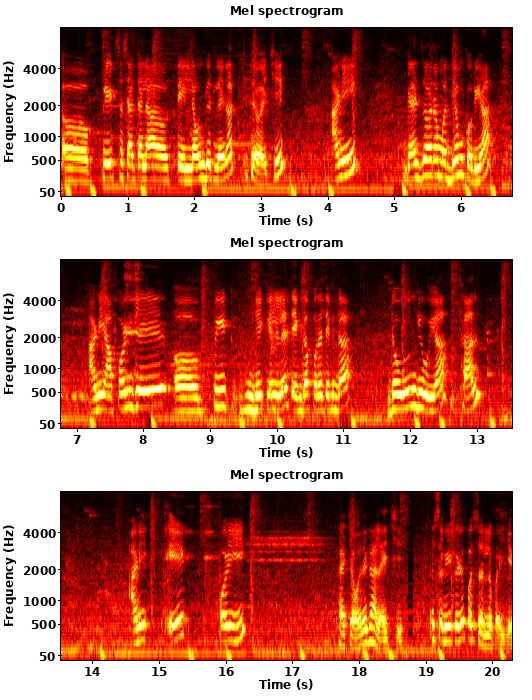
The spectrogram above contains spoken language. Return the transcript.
प्लेट्स अशा त्याला तेल लावून घेतलं आहे ना ती ठेवायची. आणि गॅस जरा मध्यम करूया. आणि आपण जे पीठ हे केलेलं आहे ते एकदा परत एकदा ढवळून घेऊया छान. आणि एक पळी ह्याच्यामध्ये घालायची. सगळीकडे पसरलं पाहिजे.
